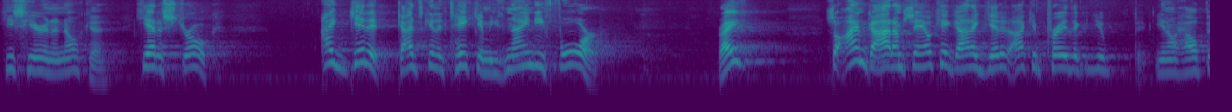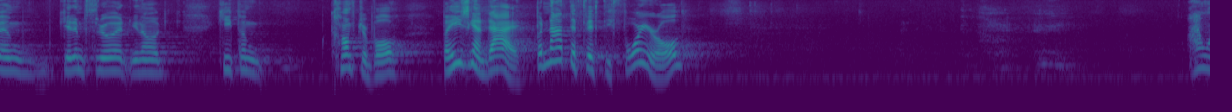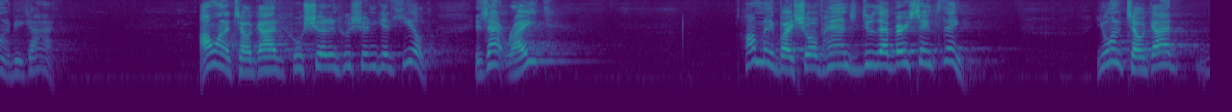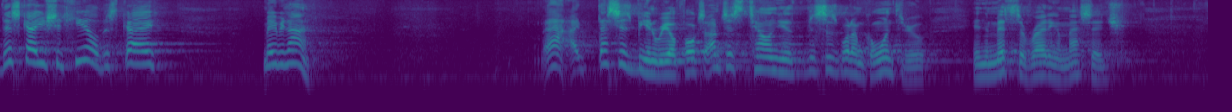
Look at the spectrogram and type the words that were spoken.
He's here in Anoka. He had a stroke. I get it. God's going to take him. He's 94, right? So I'm God. I'm saying, okay, God, I get it. I can pray that you, you know, help him, get him through it, you know, keep him comfortable. But he's going to die. But not the 54 year old. I want to be God. I want to tell God who should and who shouldn't get healed. Is that right? How many, by show of hands, do that very same thing? You want to tell God, this guy you should heal, this guy, maybe not. Ah, that's just being real, folks. I'm just telling you, this is what I'm going through in the midst of writing a message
